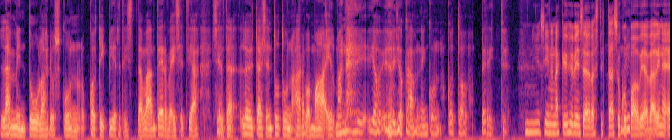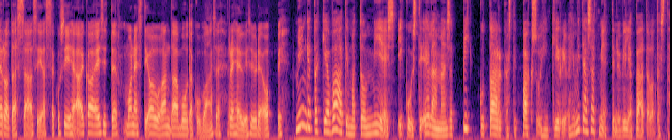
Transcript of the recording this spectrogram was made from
lämmin tuulahdus kun kotipirtistä, vaan terveiset ja sieltä löytää sen tutun arvomaailman, joka on niin kuin koto peritty. Niin, ja siinä näkyy hyvin selvästi tämä sukupolvien välinen ero tässä asiassa, kun siihen aikaan ei sitten monesti ollut antaa muuta kuin vaan se rehellisyyden oppi. Minkä takia vaatimaton mies ikuisti elämänsä pikku tarkasti paksuihin kirjoihin? Mitä sä oot miettinyt Vilja Päätalo tästä?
